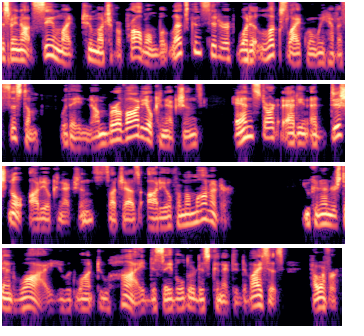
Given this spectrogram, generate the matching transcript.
This may not seem like too much of a problem, but let's consider what it looks like when we have a system with a number of audio connections and start adding additional audio connections, such as audio from a monitor. You can understand why you would want to hide disabled or disconnected devices. However,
